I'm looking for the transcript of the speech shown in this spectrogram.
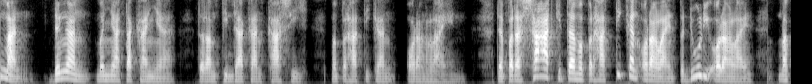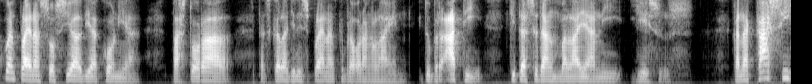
iman dengan menyatakannya dalam tindakan kasih memperhatikan orang lain. Dan pada saat kita memperhatikan orang lain, peduli orang lain, melakukan pelayanan sosial diakonia, pastoral, dan segala jenis pelayanan kepada orang lain. Itu berarti kita sedang melayani Yesus. Karena kasih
